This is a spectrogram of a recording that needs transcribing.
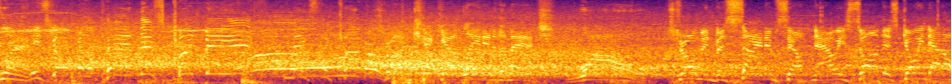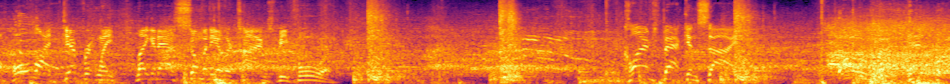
slam. He's going for the pin. This could be it. Oh. Makes the cover. Strong kick out late into the match. Wow. Strowman beside himself now. He saw this going down a whole lot differently like it has so many other times before. Climbs back inside. Oh, Contact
